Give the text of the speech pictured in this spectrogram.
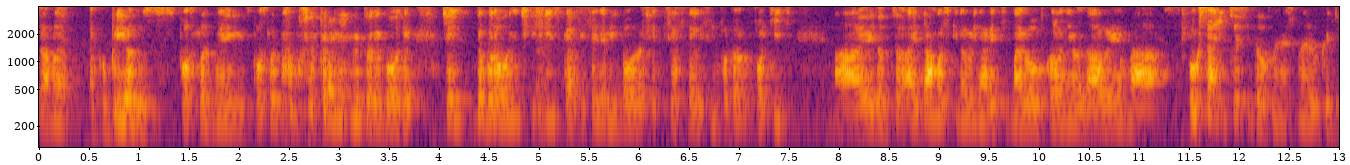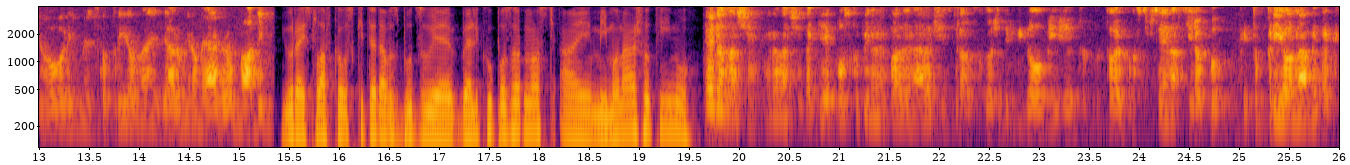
Máme takú príhodu z poslednej, z posledného možno tréningu, ktorý bol, že, že dobrovoľničky Šínska asi 7 bolo, všetci sa chceli s ním fotiť a je to, aj zámorskí novinári si majú okolo neho záujem a už sa ani Česi to úplne nesmejú, keď hovoríme to prirovnanie s Jaromírom Jagrom mladým. Juraj Slavkovský teda vzbudzuje veľkú pozornosť aj mimo nášho týmu? Jednoznačne, jednoznačne. Tak je po skupinovej fáze najlepší strelcom so 4 gólmi, že to, to, je proste 17 rokov. Keď to prirovnáme, tak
